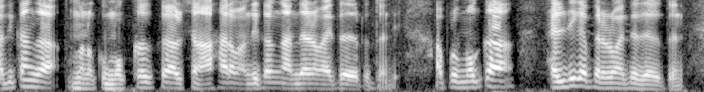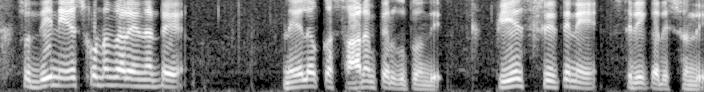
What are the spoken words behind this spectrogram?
అధికంగా మనకు మొక్కకు కావాల్సిన ఆహారం అధికంగా అందడం అయితే జరుగుతుంది. అప్పుడు మొక్క హెల్తీగా పెరగడం అయితే జరుగుతుంది. సో దీన్ని వేసుకోవడం ద్వారా ఏంటంటే నేల యొక్క సారం పెరుగుతుంది. పిహెచ్ స్థితిని స్థిరీకరిస్తుంది.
